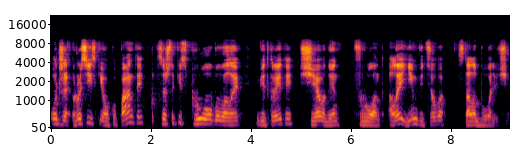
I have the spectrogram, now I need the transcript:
отже, російські окупанти все ж таки спробували відкрити ще один фронт, але їм від цього стало боляче.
